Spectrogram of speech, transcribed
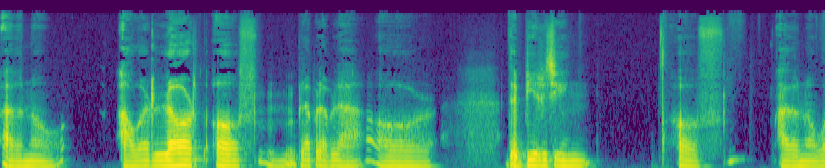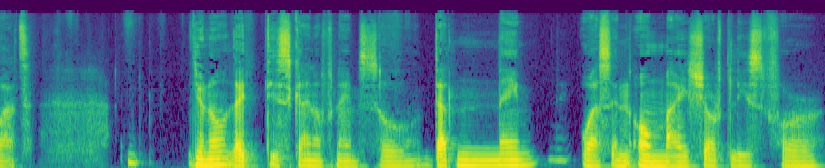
I don't know our Lord of mm, blah blah blah or the Virgin of I don't know what you know, like this kind of names. So that name wasn't on my short list for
